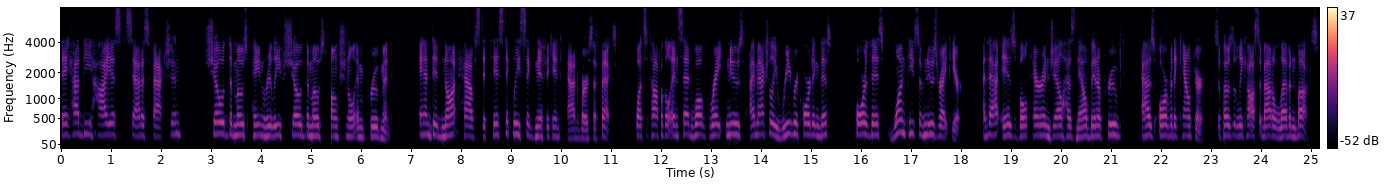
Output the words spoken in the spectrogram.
They had the highest satisfaction, showed the most pain relief, showed the most functional improvement and did not have statistically significant adverse effects. What's a topical NSAID? Well, great news. I'm actually re recording this for this one piece of news right here, and that is Voltaren gel has now been approved as over the counter. Supposedly costs about 11 bucks.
